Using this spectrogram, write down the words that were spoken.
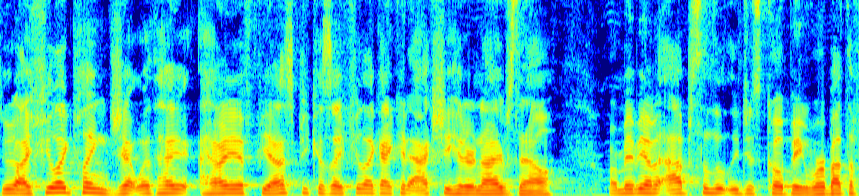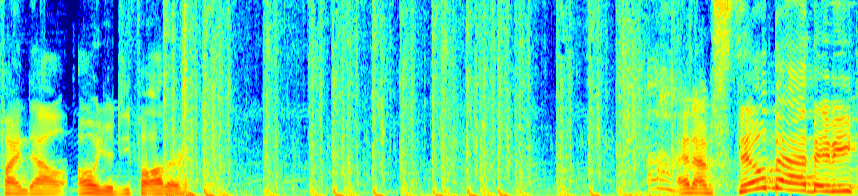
Dude, I feel like playing Jett with high, high FPS because I feel like I can actually hit her knives now. Or maybe I'm absolutely just coping. We're about to find out. Oh, your default other. And I'm still bad, baby.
